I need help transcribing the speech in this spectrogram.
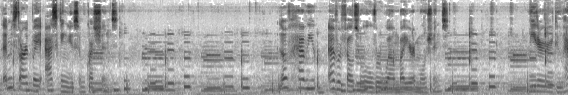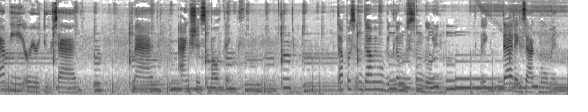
Let me start by asking you some questions. Love, have you ever felt so overwhelmed by your emotions? Neither you're too happy or you're too sad, mad, anxious about things. Tapos ang dami mo biglang gustong gawin. Like that exact moment.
